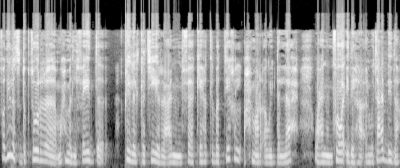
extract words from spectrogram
فضيلة الدكتور محمد الفيد قيل الكثير عن فاكهة البطيخ الأحمر أو الدلاح وعن فوائدها المتعددة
